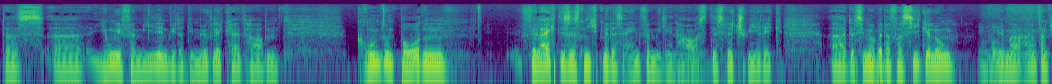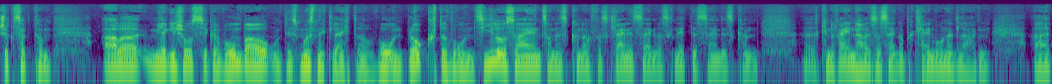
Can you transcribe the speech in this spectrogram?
dass äh, junge Familien wieder die Möglichkeit haben, Grund und Boden Vielleicht ist es nicht mehr das Einfamilienhaus. Das wird schwierig. Äh, da sind wir bei der Versiegelung, mhm. wie wir anfangs schon gesagt haben aber mehrgeschossiger Wohnbau und das muss nicht gleich der Wohnblock, der Wohnsilo sein, sondern es kann auch was Kleines sein, was Nettes sein, das kann, äh, können Reihenhäuser sein oder Kleinwohnanlagen. Äh,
